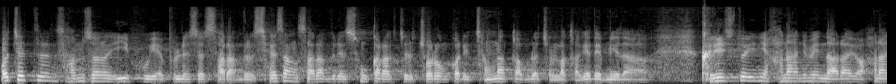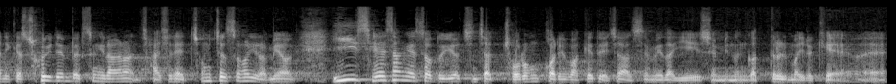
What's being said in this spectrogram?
어쨌든 삼손은 이후에 블레셋 사람들, 세상 사람들의 손가락질, 조롱거리, 장난감으로 전락하게 됩니다. 그리스도인이 하나님의 나라요, 하나님께 소유된 백성이라는 자신의 정체성을 잃으면 이 세상에서도요, 진짜 조롱거리 밖에 되지 않습니다. 예수 믿는 것들, 뭐 이렇게. 예.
